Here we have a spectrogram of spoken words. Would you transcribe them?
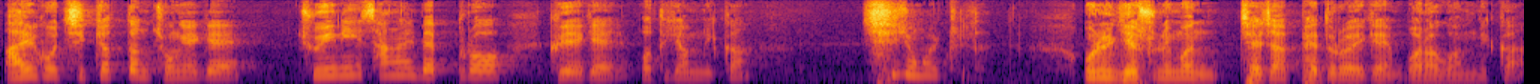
알고 지켰던 종에게 주인이 상을 베풀어 그에게 어떻게 합니까? 시중을 들다. 오늘 예수님은 제자 베드로에게 뭐라고 합니까?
